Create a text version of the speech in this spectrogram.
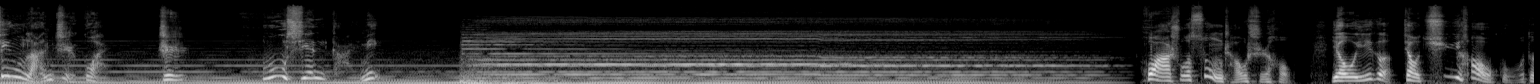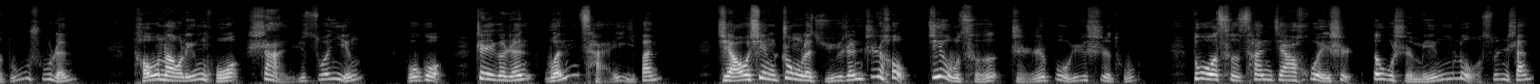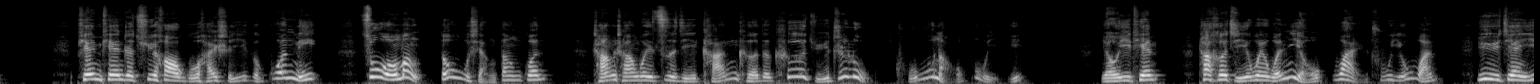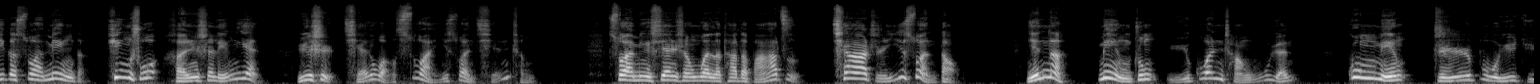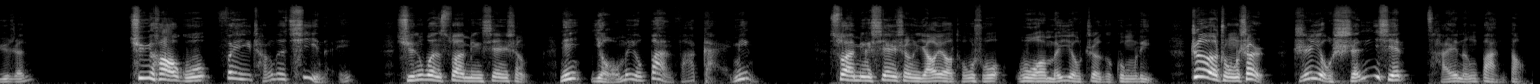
青蓝志怪之狐仙改命。话说宋朝时候，有一个叫屈浩古的读书人，头脑灵活，善于钻营。不过，这个人文采一般，侥幸中了举人之后，就此止步于仕途。多次参加会试，都是名落孙山。偏偏这屈浩古还是一个官迷，做梦都想当官，常常为自己坎坷的科举之路苦恼不已。有一天，他和几位文友外出游玩，遇见一个算命的，听说很是灵验，于是前往算一算前程。算命先生问了他的八字，掐指一算，道：“您呢，命中与官场无缘，功名止步于举人。”屈浩古非常的气馁，询问算命先生：“您有没有办法改命？”算命先生摇摇头说：“我没有这个功力，这种事儿只有神仙才能办到。”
